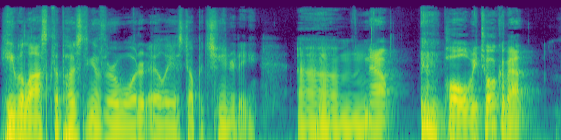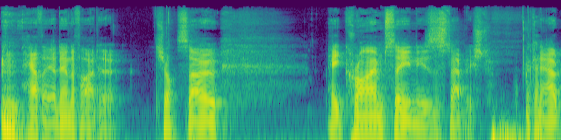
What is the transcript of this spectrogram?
he will ask the posting of the reward at earliest opportunity. Um, Now, Paul, we talk about how they identified her. Sure. So, a crime scene is established. Okay. Now,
